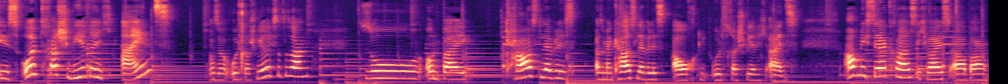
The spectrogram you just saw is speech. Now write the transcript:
ist ultra schwierig 1. Also ultra schwierig sozusagen. So, und bei Chaos Level ist, also mein Chaos Level ist auch ultra schwierig 1. Auch nicht sehr krass, ich weiß, aber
